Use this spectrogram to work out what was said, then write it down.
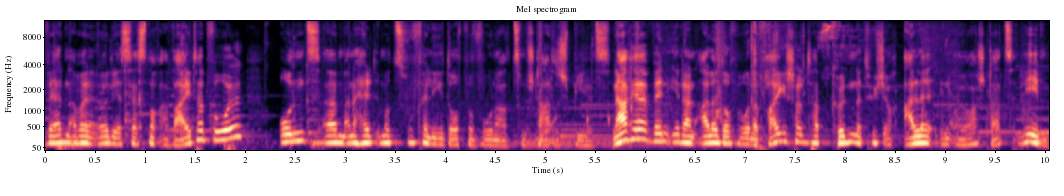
werden aber in Early Access noch erweitert wohl und äh, man erhält immer zufällige Dorfbewohner zum Start des Spiels. Nachher, wenn ihr dann alle Dorfbewohner freigeschaltet habt, können natürlich auch alle in eurer Stadt leben.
